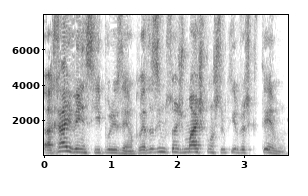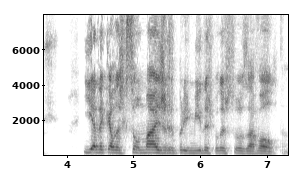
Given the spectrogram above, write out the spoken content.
É? A raiva em si, por exemplo, é das emoções mais construtivas que temos e é daquelas que são mais reprimidas pelas pessoas à volta.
